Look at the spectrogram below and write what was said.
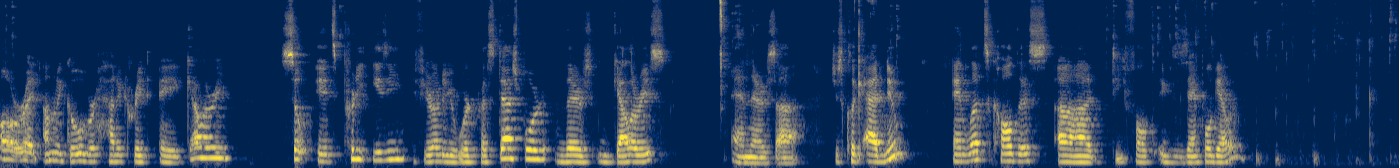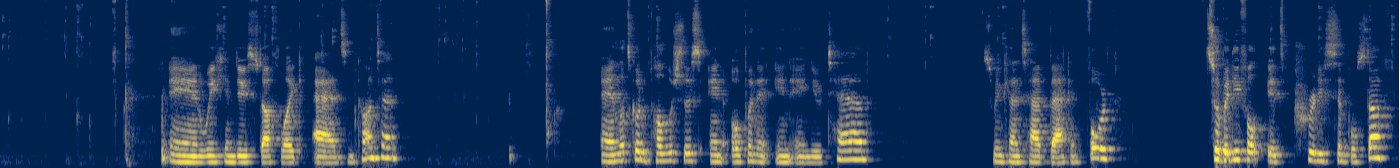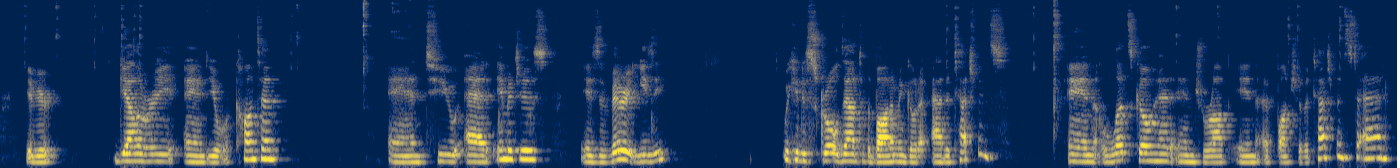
Alright, I'm going to go over how to create a gallery. So it's pretty easy. If you're under your WordPress dashboard, there's galleries and there's uh, just click add new and let's call this uh, default example gallery. And we can do stuff like add some content. And let's go ahead and publish this and open it in a new tab. So we can kind of tab back and forth. So by default, it's pretty simple stuff. You have your gallery and your content. And to add images is very easy. We can just scroll down to the bottom and go to add attachments. And let's go ahead and drop in a bunch of attachments to add.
